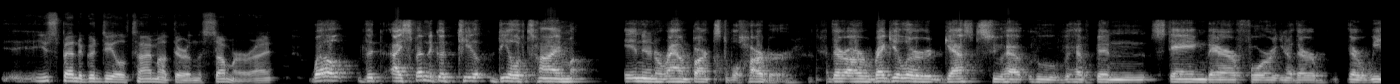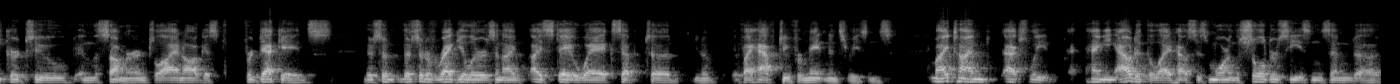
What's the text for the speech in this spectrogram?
You spend a good deal of time out there in the summer, right? Well, the, I spend a good deal, deal of time in and around Barnstable Harbor. There are regular guests who have who have been staying there for you know their their week or two in the summer in July and August for decades. They're sort they're sort of regulars, and I I stay away except uh, you know if I have to for maintenance reasons. My time actually hanging out at the lighthouse is more in the shoulder seasons and uh,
